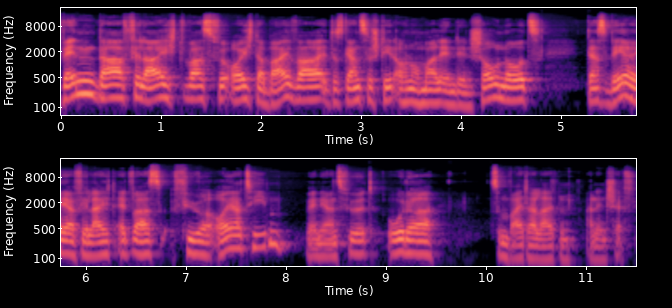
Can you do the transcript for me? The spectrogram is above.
wenn da vielleicht was für euch dabei war, das Ganze steht auch nochmal in den Show Notes. Das wäre ja vielleicht etwas für euer Team, wenn ihr eins führt, oder zum Weiterleiten an den Chef.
